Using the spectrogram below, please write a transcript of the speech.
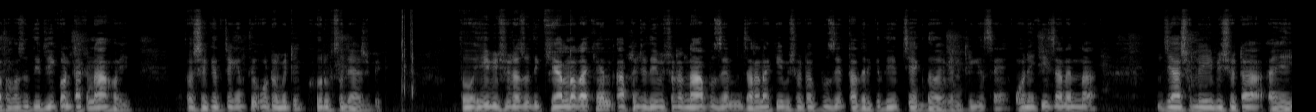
অথবা যদি রিকন্ট্যাক্ট না হয়, তো সেক্ষেত্রে কিন্তু অটোমেটিক হুরুপ চলে আসবে। তো এই বিষয়টা যদি খেয়াল না রাখেন, আপনি যদি এই বিষয়টা না বুঝেন, যারা নাকি এই বিষয়টা বুঝে তাদেরকে দিয়ে চেক দেওয়াবেন ঠিক আছে? অনেকেই জানেন না যে আসলে এই বিষয়টা, এই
